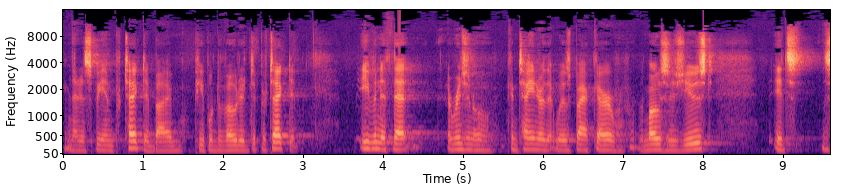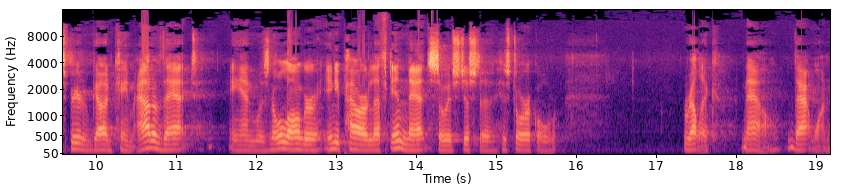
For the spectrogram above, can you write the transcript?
that is being protected by people devoted to protect it. Even if that original container that was back there that Moses used, it's the Spirit of God came out of that and was no longer any power left in that, so it's just a historical relic now, that one.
